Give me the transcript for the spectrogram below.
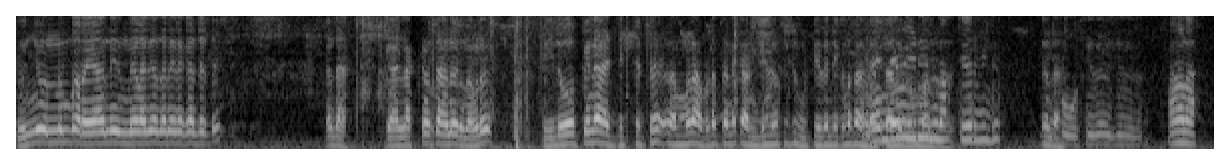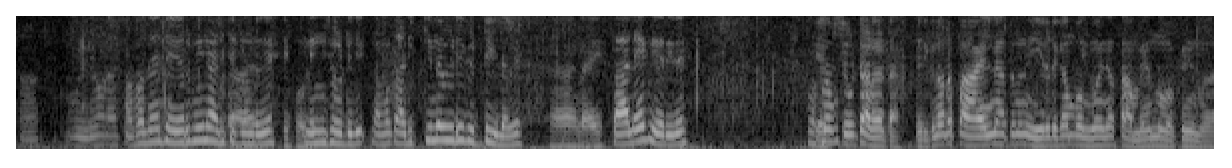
കുഞ്ഞു ഒന്നും പറയാതെ ഇന്നളഞ്ഞ തന്നെ കണ്ടിട്ട്. കലക്ക സാധനം സാധനമായിരുന്നു നമ്മൾ തിലോപ്പിനെ അടിച്ചിട്ട് നമ്മൾ അവിടെ തന്നെ കണ്ടിന്യൂസ് ഷൂട്ട് ചെയ്തിരിക്കുന്ന സമയത്താണ് ആണാ? അപ്പൊ അതേ ചേർമീൻ അടിച്ചിട്ടുണ്ട്. ലിങ് ഷോട്ടിൽ നമുക്ക് അടിക്കുന്ന വീഡിയോ കിട്ടിയില്ല അത്. ആ നൈസ് തലേ കയറിയത് ഷൂട്ടാണ് കേട്ടാ. ശരിക്കും പറഞ്ഞ പായലിനകത്ത് നിന്ന് നീരെടുക്കാൻ പൊങ്ങു കഴിഞ്ഞാൽ സമയം നോക്കി നിന്നതാ.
